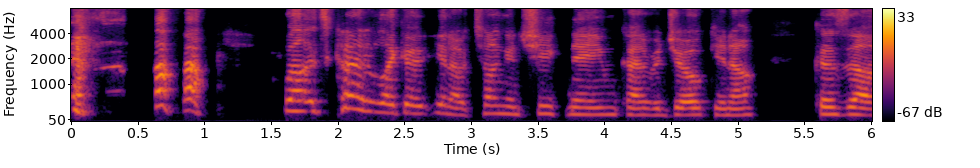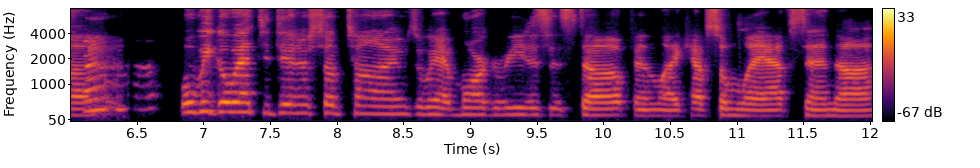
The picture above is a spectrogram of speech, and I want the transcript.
well, it's kind of like a you know tongue-in-cheek name, kind of a joke, you know, because uh, uh-huh. well, we go out to dinner sometimes, we have margaritas and stuff, and like have some laughs, and uh,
